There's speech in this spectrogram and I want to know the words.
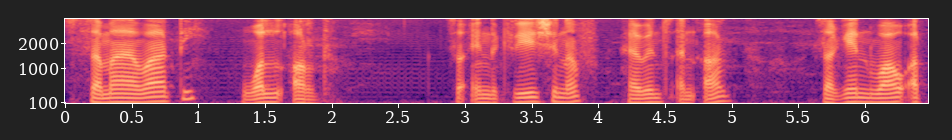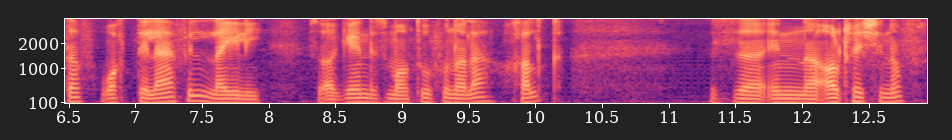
samawati wal ard. So in the creation of heavens and earth. So again waw ataf waqtilafil layli. So again this mawtufun ala khalq. Is uh, in uh, alteration of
